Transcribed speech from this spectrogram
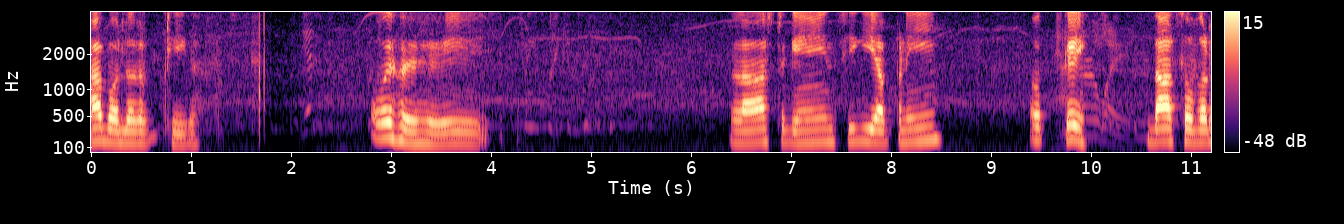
ਆ ਬੋਲਰ ਠੀਕ ਆ ਓਏ ਹੋਏ ਹੋਏ ਲਾਸਟ ਗੇਮ ਸੀਗੀ ਆਪਣੀ ਓਕੇ They're away. 10 ਓਵਰ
